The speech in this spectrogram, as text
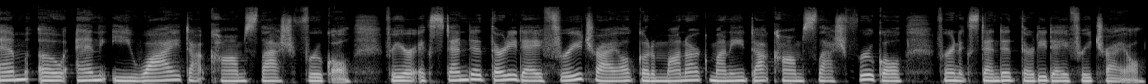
M-O-N-E-Y dot com slash frugal. For your extended 30-day free trial, go to monarchmoney.com slash frugal for an extended 30-day free trial.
